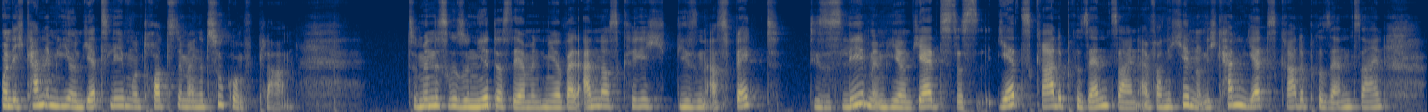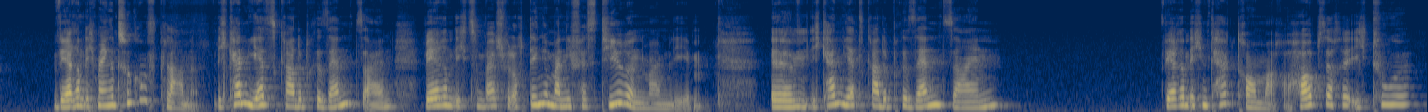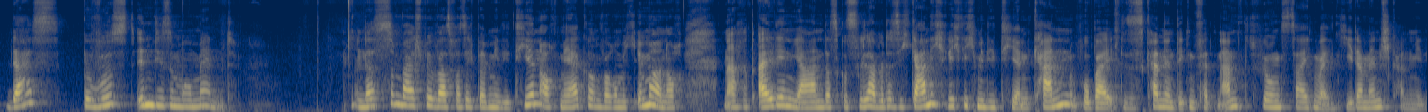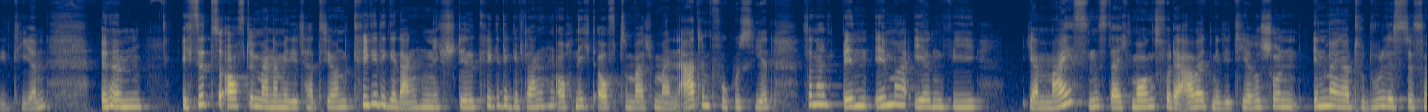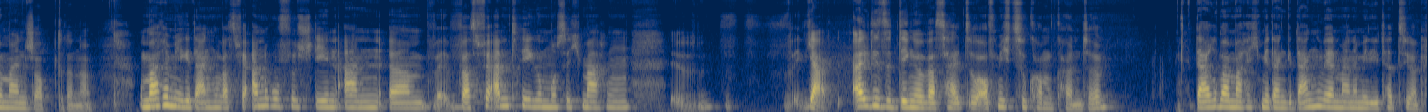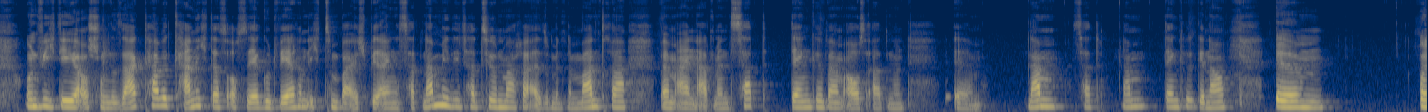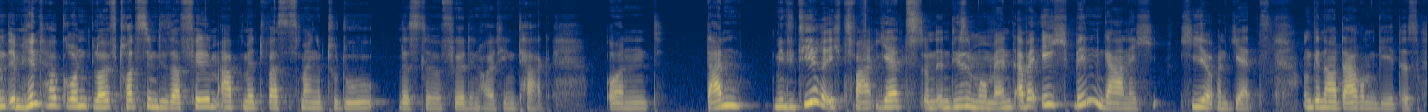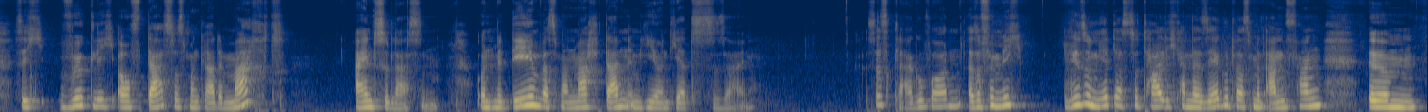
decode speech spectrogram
Und ich kann im Hier und Jetzt leben und trotzdem meine Zukunft planen. Zumindest resoniert das sehr mit mir, weil anders kriege ich diesen Aspekt dieses Leben im Hier und Jetzt, das jetzt gerade präsent sein, einfach nicht hin. Und ich kann jetzt gerade präsent sein, während ich meine Zukunft plane. Ich kann jetzt gerade präsent sein, während ich zum Beispiel auch Dinge manifestiere in meinem Leben. Ähm, ich kann jetzt gerade präsent sein, während ich einen Tagtraum mache. Hauptsache, ich tue das bewusst in diesem Moment. Und das ist zum Beispiel was, was ich beim Meditieren auch merke und warum ich immer noch nach all den Jahren das Gefühl habe, dass ich gar nicht richtig meditieren kann. Wobei dieses kann in dicken, fetten Anführungszeichen, weil jeder Mensch kann meditieren. Ähm, ich sitze oft in meiner Meditation, kriege die Gedanken nicht still, kriege die Gedanken auch nicht auf zum Beispiel meinen Atem fokussiert, sondern bin immer irgendwie ja meistens, da ich morgens vor der Arbeit meditiere, schon in meiner To-Do-Liste für meinen Job drin. Und mache mir Gedanken, was für Anrufe stehen an, ähm, was für Anträge muss ich machen, äh, ja, all diese Dinge, was halt so auf mich zukommen könnte. Darüber mache ich mir dann Gedanken während meiner Meditation. Und wie ich dir ja auch schon gesagt habe, kann ich das auch sehr gut, während ich zum Beispiel eine Satnam-Meditation mache, also mit einem Mantra, beim Einatmen Sat denke, beim Ausatmen ähm, Nam, Sat, Nam, denke, genau. Ähm, und im Hintergrund läuft trotzdem dieser Film ab mit, was ist meine To-Do-Liste für den heutigen Tag. Und dann meditiere ich zwar jetzt und in diesem Moment, aber ich bin gar nicht hier und jetzt. Und genau darum geht es, sich wirklich auf das, was man gerade macht, einzulassen und mit dem, was man macht, dann im Hier und Jetzt zu sein. Ist das klar geworden? Also für mich resoniert das total. Ich kann da sehr gut was mit anfangen. Ähm,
